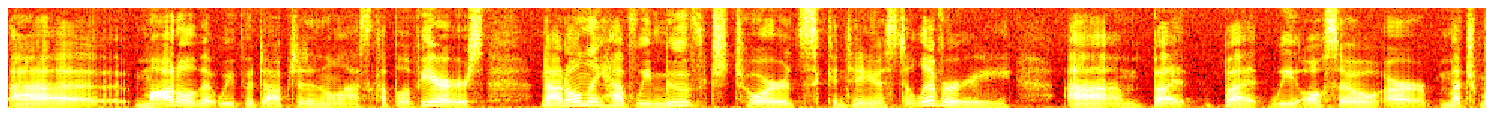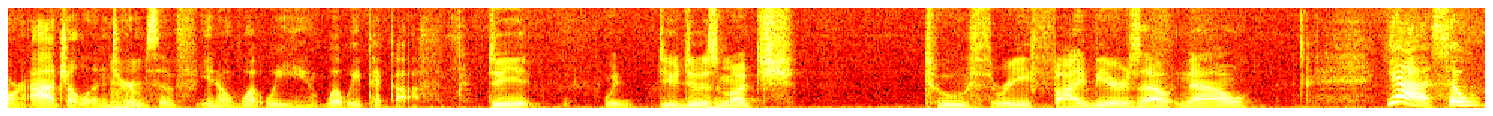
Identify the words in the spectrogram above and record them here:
uh, model that we've adopted in the last couple of years, not only have we moved towards continuous delivery, um, but but we also are much more agile in terms of you know what we what we pick off. Do you we, do you do as much two, three, five years out now? Yeah, so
